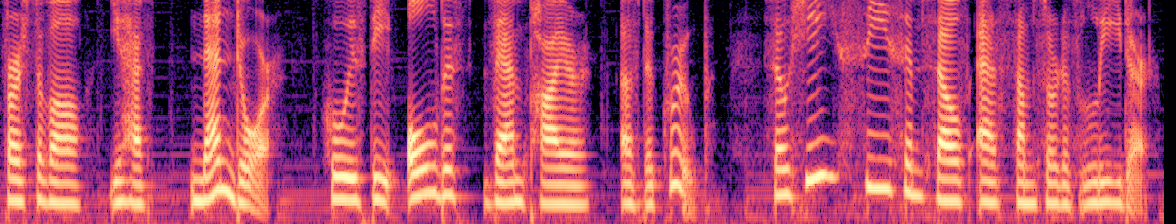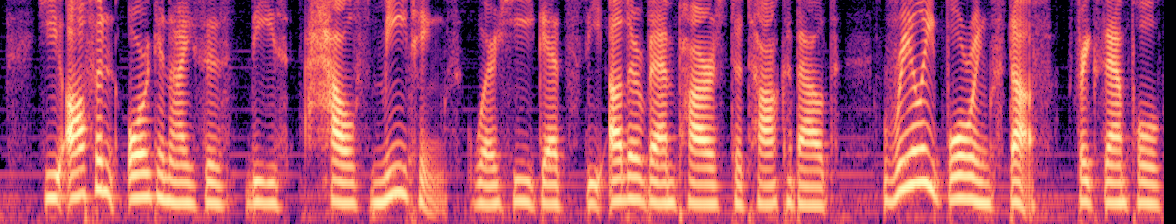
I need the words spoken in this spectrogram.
First of all, you have Nandor, who is the oldest vampire of the group. So he sees himself as some sort of leader. He often organizes these house meetings where he gets the other vampires to talk about really boring stuff. For example,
